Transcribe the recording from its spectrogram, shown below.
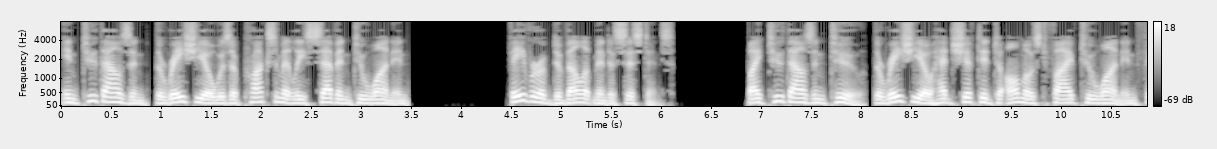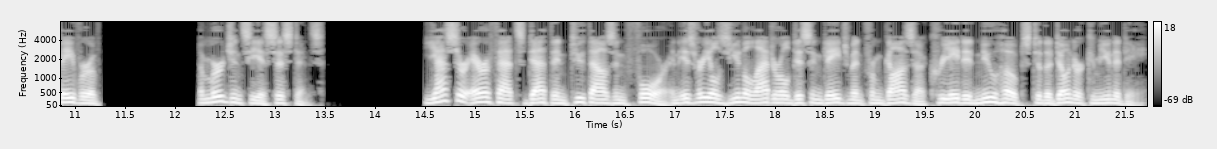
In 2000, the ratio was approximately 7 to 1 in favor of development assistance. By 2002, the ratio had shifted to almost 5 to 1 in favor of emergency assistance. Yasser Arafat's death in 2004 and Israel's unilateral disengagement from Gaza created new hopes to the donor community.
